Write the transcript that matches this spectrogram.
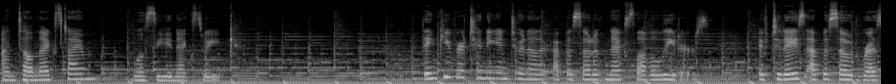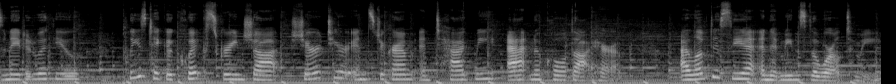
Until next time, we'll see you next week. Thank you for tuning in to another episode of Next Level Leaders. If today's episode resonated with you, please take a quick screenshot, share it to your Instagram, and tag me at nicole.harrop. I love to see it and it means the world to me.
